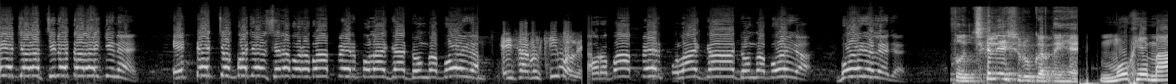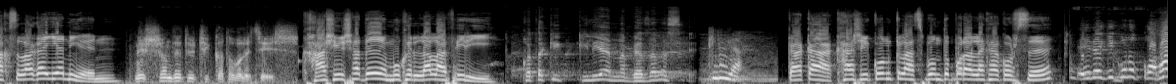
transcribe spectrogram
এই যারা চিনে তারাই কিনে। এটা চোখ বাজার সেরা বড় বাপের পোলাইগা ঢঙ্গা বইরা। এই ছাগল কি বলে? বড় বাপের পোলাইগা ঢঙ্গা বইরা। বইরা লে যায়। তো চলে শুরু করতে হ্যাঁ। মুখে মাস্ক লাগাইয়া নিয়েন। নিঃসন্দেহে তুই ঠিক কথা বলেছিস। খাসির সাথে মুখের লালা ফিরি। কথা কি ক্লিয়ার না ভেজাল আছে? ক্লিয়ার। কাকা খাসি কোন ক্লাস পর্যন্ত পড়ালেখা করছে? এইটা কি কোনো কথা?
